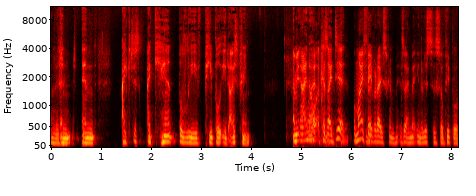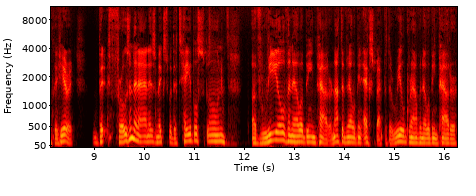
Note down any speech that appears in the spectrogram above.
oh, does and and I just I can't believe people eat ice cream. I mean, I know because I did. Well, my favorite ice cream is I you know just so people could hear it, but frozen bananas mixed with a tablespoon of real vanilla bean powder, not the vanilla bean extract, but the real ground vanilla bean powder,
